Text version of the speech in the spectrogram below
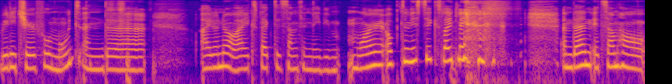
really cheerful mood, and uh, I don't know. I expected something maybe more optimistic, slightly. and then it somehow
